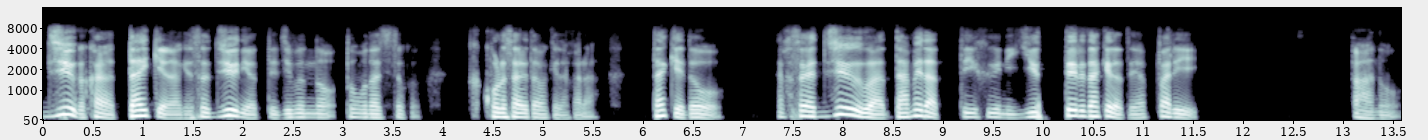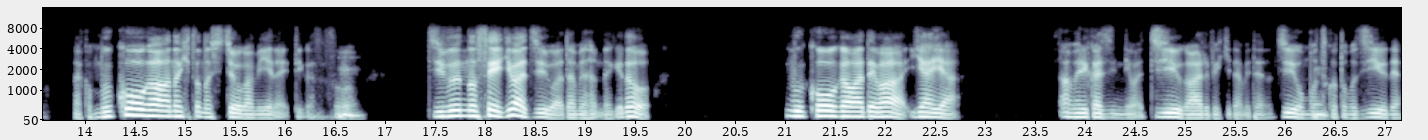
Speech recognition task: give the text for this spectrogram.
銃が彼は大嫌いなわけで、その銃によって自分の友達とかが殺されたわけだから。だけど、なんかそれは銃はダメだっていうふうに言ってるだけだと、やっぱり、あの、なんか向こう側の人の主張が見えないっていうかさ、そうのん。自分の正義は銃はダメなんだけど、向こう側では、いやいや、アメリカ人には自由があるべきだみたいな、銃を持つことも自由で、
